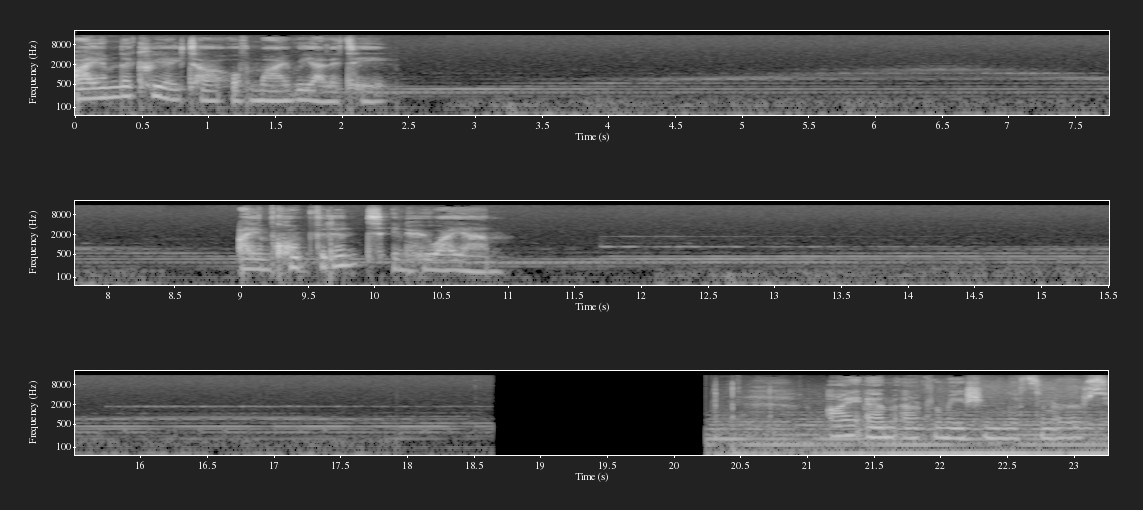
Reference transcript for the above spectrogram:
I am the creator of my reality. I am confident in who I am. I am affirmation listeners.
